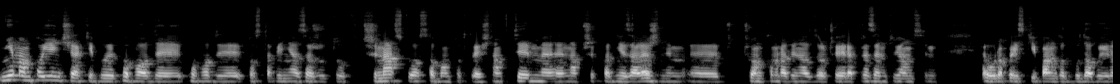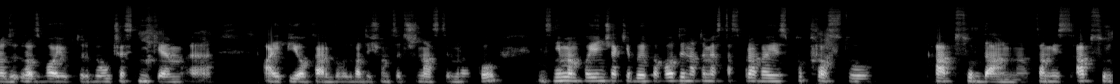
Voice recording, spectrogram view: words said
nie mam pojęcia, jakie były powody, powody postawienia zarzutów 13 osobom, podkreślam, w tym e, na przykład niezależnym e, członkom Rady Nadzorczej reprezentującym Europejski Bank Odbudowy i Rozwoju, który był uczestnikiem e, IPO Cargo w 2013 roku. Więc nie mam pojęcia, jakie były powody, natomiast ta sprawa jest po prostu absurdalna. Tam jest absurd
